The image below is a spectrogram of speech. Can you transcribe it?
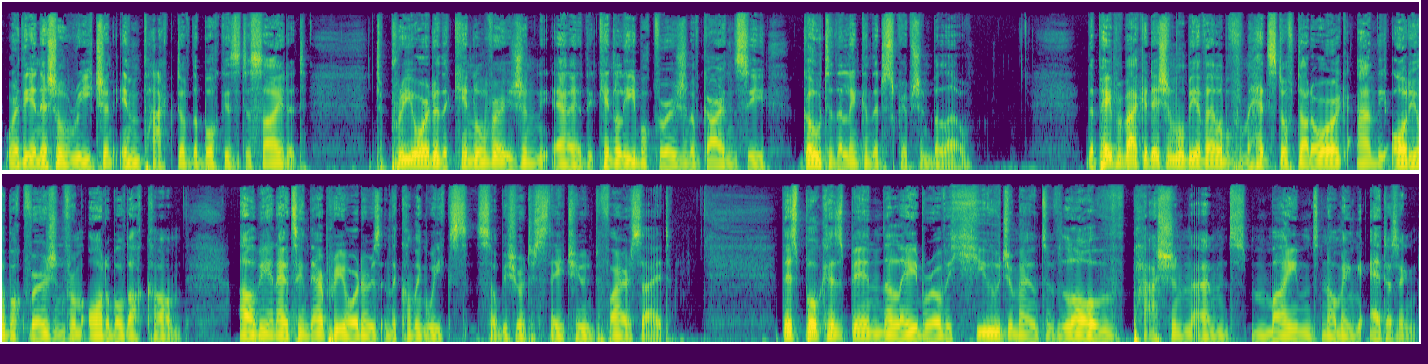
where the initial reach and impact of the book is decided. To pre order the Kindle version, uh, the Kindle ebook version of Gardensea, go to the link in the description below. The paperback edition will be available from headstuff.org and the audiobook version from audible.com. I'll be announcing their pre orders in the coming weeks, so be sure to stay tuned to Fireside. This book has been the labour of a huge amount of love, passion, and mind numbing editing.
